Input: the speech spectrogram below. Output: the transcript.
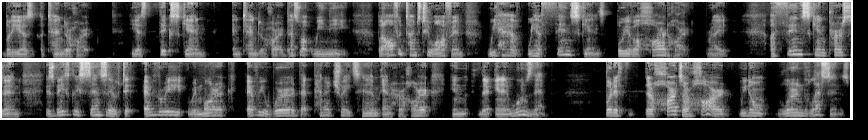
but he has a tender heart. He has thick skin and tender heart. That's what we need. But oftentimes, too often, we have we have thin skins, but we have a hard heart, right? A thin-skinned person is basically sensitive to every remark, every word that penetrates him and her heart in the, and it wounds them. But if their hearts are hard, we don't learn the lessons.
